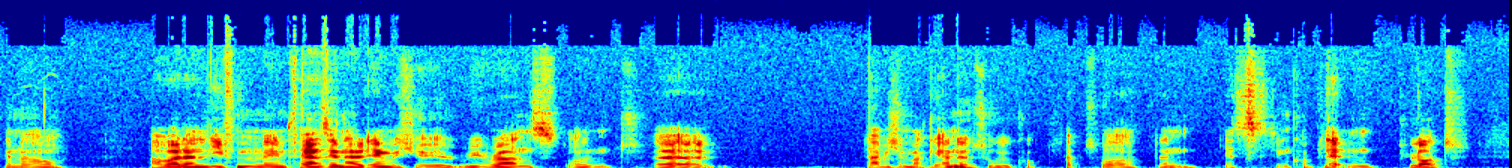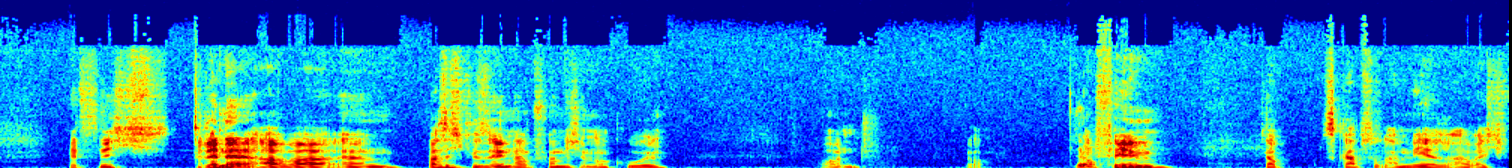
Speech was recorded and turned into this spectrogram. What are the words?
Genau. Aber dann liefen im Fernsehen halt irgendwelche Reruns und äh, da habe ich immer gerne zugeguckt. Ich habe zwar dann jetzt den kompletten Plot jetzt nicht drinne, aber ähm, was ich gesehen habe, fand ich immer cool. Und ja. Ja. Den Film, es gab sogar mehrere, aber ich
